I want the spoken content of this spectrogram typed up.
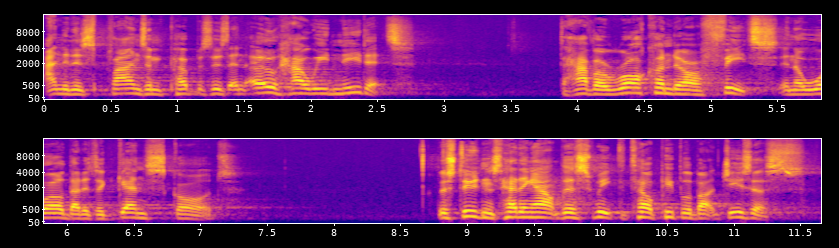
and in His plans and purposes, and oh, how we need it. To have a rock under our feet in a world that is against God. The students heading out this week to tell people about Jesus.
